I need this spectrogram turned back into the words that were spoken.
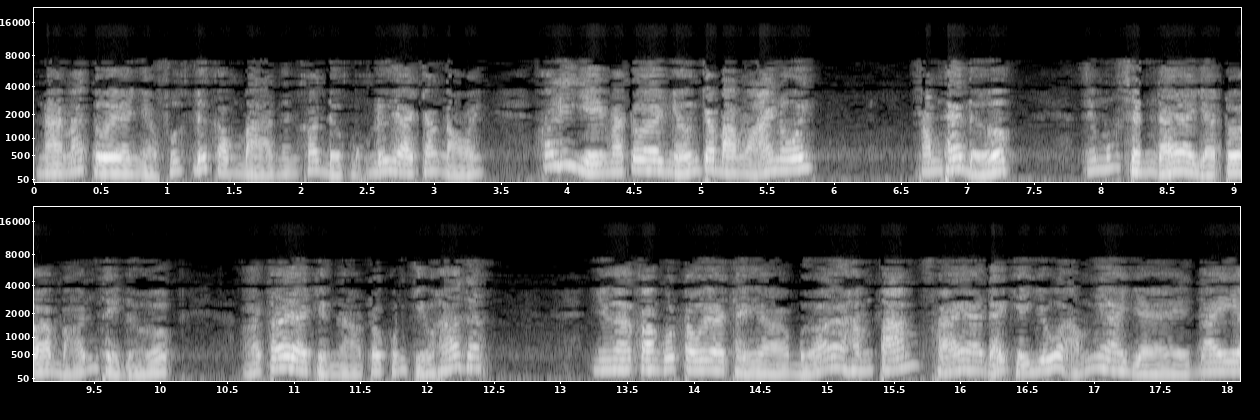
Nay má tôi nhờ phước đức ông bà nên có được một đứa cháu nội. Có lý gì mà tôi nhượng cho bà ngoại nuôi? Không thế được. Nếu muốn sinh để vợ tôi ở bển thì được. Ở tới chừng nào tôi cũng chịu hết á. Nhưng à, con của tôi à, thì à, bữa 28 phải để chị vú ẩm về đây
